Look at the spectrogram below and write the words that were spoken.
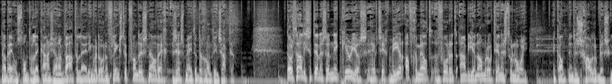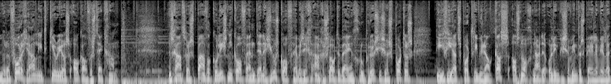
Daarbij ontstond een lekkage aan een waterleiding... waardoor een flink stuk van de snelweg 6 meter de grond inzakte. De Australische tennisser Nick Kyrgios heeft zich weer afgemeld... voor het ABN AMRO tennistoernooi. Hij kampt met een schouderblessure. Vorig jaar liet Kyrgios ook al verstek gaan. En schaatsers Pavel Kulisnikov en Dennis Yuskov hebben zich aangesloten bij een groep Russische sporters die via het sporttribunaal KAS alsnog naar de Olympische Winterspelen willen.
